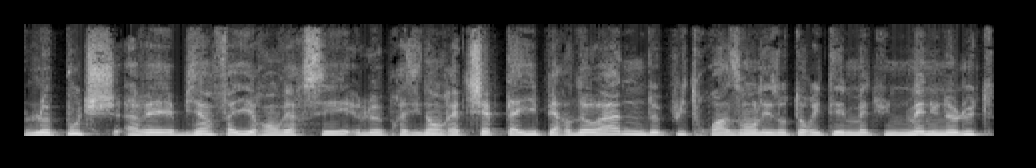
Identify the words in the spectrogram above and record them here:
Le putsch avait bien failli renverser le président Recep Tayyip Erdogan. Depuis trois ans, les autorités mènent une, mènent une lutte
